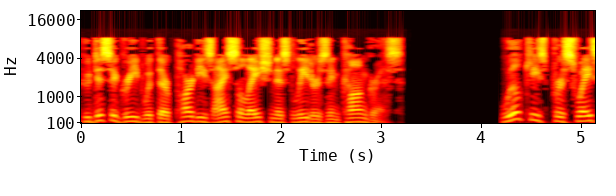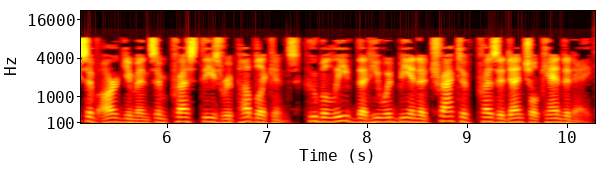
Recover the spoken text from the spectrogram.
who disagreed with their party's isolationist leaders in Congress. Willkie's persuasive arguments impressed these Republicans, who believed that he would be an attractive presidential candidate.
